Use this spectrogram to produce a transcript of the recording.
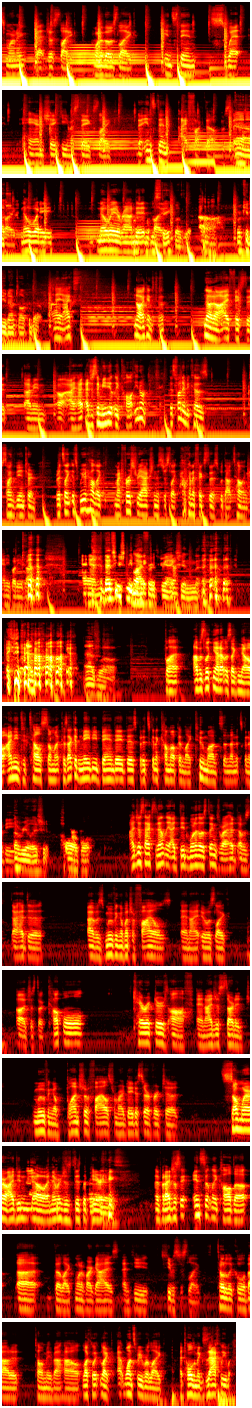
This morning that just like one of those like instant sweat handshaky mistakes like the instant I fucked up mistake. Oh, like no way no way around it. What Like mistake was it? ugh. Or can you not talk about? I ax No, I can No, no, I fixed it. I mean, uh, I had- I just immediately called. You know, it's funny because I was talking to the intern, but it's like it's weird how like my first reaction is just like, how can I fix this without telling anybody about it? And That's usually my first reaction yeah. as well. but I was looking at it, I was like, no, I need to tell someone because I could maybe band aid this, but it's gonna come up in like two months, and then it's gonna be A real issue. horrible. I just accidentally I did one of those things where I had I was I had to I was moving a bunch of files and I it was like uh just a couple characters off and I just started moving a bunch of files from our data server to somewhere I didn't know and they were just disappearing. But I just instantly called up uh the like one of our guys and he he was just like totally cool about it telling me about how luckily like at once we were like I told him exactly what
